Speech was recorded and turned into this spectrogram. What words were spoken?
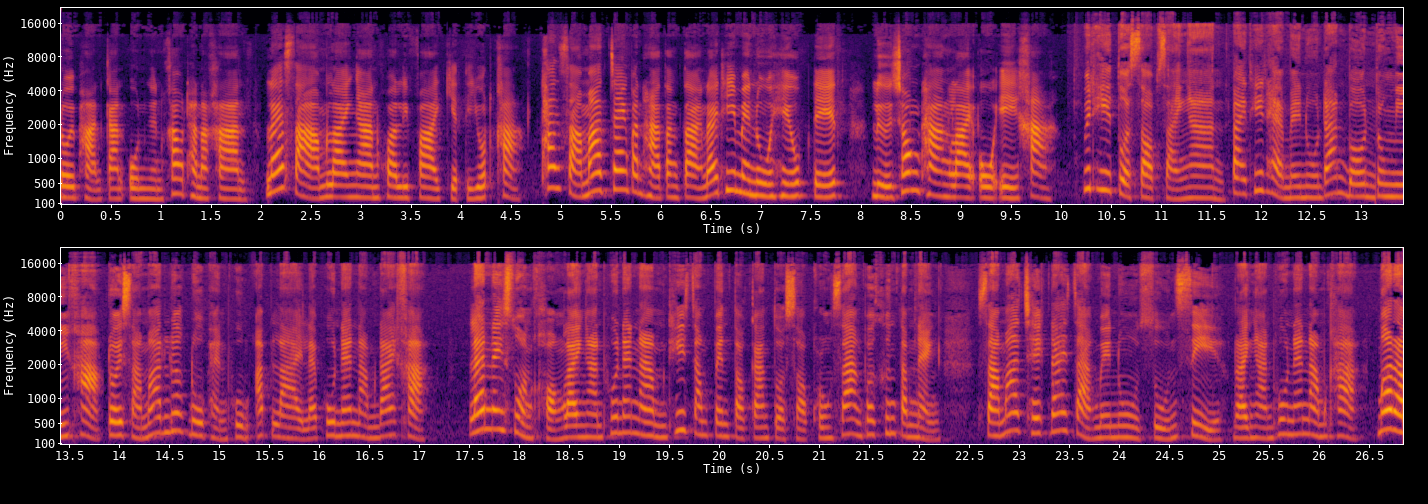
โดยผ่านการโอนเงินเข้าธนาคาร และ 3. รายงาน Qualify เกียรติยศค่ะ ท่านสามารถแจ้งปัญหาต่างๆ ได้ที่เมนู Help Desk หรือช่องทาง Line OA ค่ะ วิธีตรวจสอบสายงาน ไปที่แถบเมนูด้านบนตรงนี้ค่ะ โดยสามารถเลือกดูแผนภูมิอัพไลน์และผู้แนะนำได้ค่ะ และในส่วนของรายงานผู้แนะนำที่จำเป็นต่อการตรวจสอบโครงสร้างเพื่อขึ้นตำแหน่ง สามารถเช็คได้จากเมนู 04 รายงานผู้แนะนำค่ะ เมื่อเรา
